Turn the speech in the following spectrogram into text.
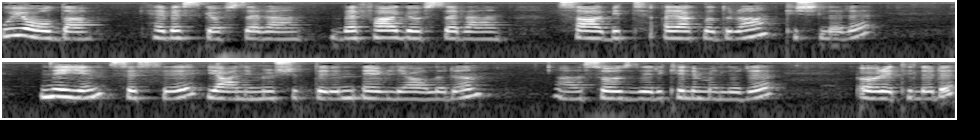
bu yolda heves gösteren, vefa gösteren, sabit ayakla duran kişilere neyin sesi yani mürşitlerin, evliyaların e, sözleri, kelimeleri, öğretileri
